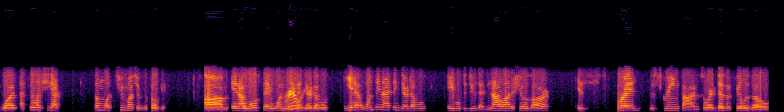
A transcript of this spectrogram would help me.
was I feel like she got somewhat too much of the focus. Um, and I will say one thing Really? that Daredevil's yeah, one thing that I think Daredevil's able to do that not a lot of shows are is spread the screen time to where it doesn't feel as though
